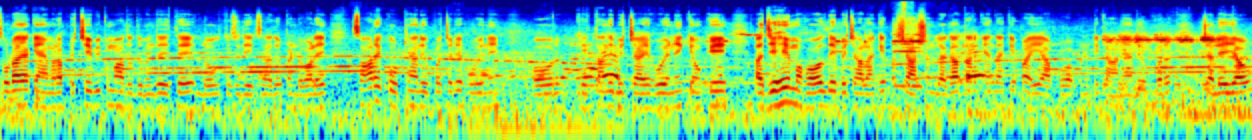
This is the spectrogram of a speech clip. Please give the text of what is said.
ਥੋੜਾ ਜਿਹਾ ਕੈਮਰਾ ਪਿੱਛੇ ਵੀ ਘੁਮਾ ਦਿਓ ਦਵਿੰਦਰ, ਜਿੱਥੇ ਲੋਕ ਤੁਸੀਂ ਦੇਖ ਸਕਦੇ ਹੋ ਪਿੰਡ ਵਾਲੇ ਸਾਰੇ ਕੋਠਿਆਂ ਦੇ ਉੱਪਰ ਚੜੇ ਹੋਏ ਨੇ ਔਰ ਖੇਤਾਂ ਦੇ ਵਿੱਚ ਆਏ ਹੋਏ ਨੇ ਕਿਉਂਕਿ ਅਜਿਹੇ ਮਾਹੌਲ ਦੇ ਵਿੱਚ ਹਾਲਾਂਕਿ ਪ੍ਰਸ਼ਾਸਨ ਲਗਾਤਾਰ ਕਹਿੰਦਾ ਕਿ ਭਾਈ ਆਪੋ ਆਪਣੇ ਟਿਕਾਣਿਆਂ ਦੇ ਉੱਪਰ ਚਲੇ ਜਾਓ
